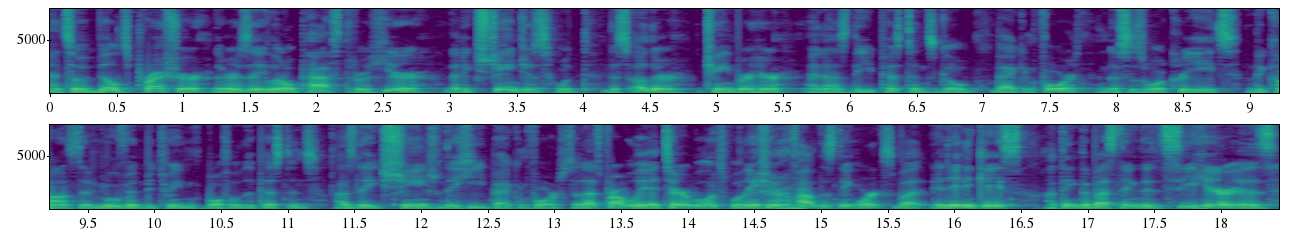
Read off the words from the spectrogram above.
and so it builds pressure, there is a little pass through here that exchanges with this other chamber here, and as the pistons go back and forth, and this is what creates the constant movement between both of the pistons as they exchange the heat back and forth. So that's probably a terrible explanation of how this thing works, but in any case, I think the best thing to see here is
